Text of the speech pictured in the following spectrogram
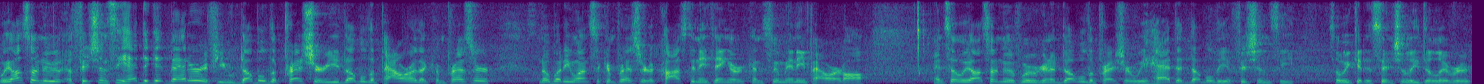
We also knew efficiency had to get better. If you double the pressure, you double the power of the compressor. Nobody wants the compressor to cost anything or consume any power at all. And so we also knew if we were going to double the pressure, we had to double the efficiency so we could essentially deliver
